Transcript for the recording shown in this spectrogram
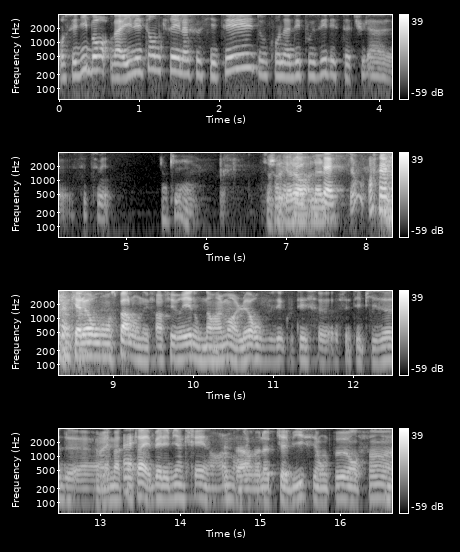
on s'est dit bon, bah il est temps de créer la société. Donc on a déposé les statuts là euh, cette semaine. Ok. Sachant Ouais, qu'à l'heure- où on se parle, on est fin février, donc normalement à l'heure où vous écoutez ce- cet épisode, euh, Ouais. la Maconta est bel et bien créée C'est normalement. ça, on a notre cabis et on peut enfin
